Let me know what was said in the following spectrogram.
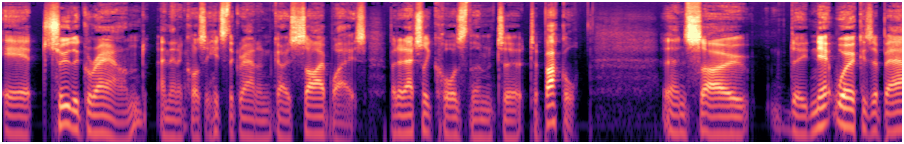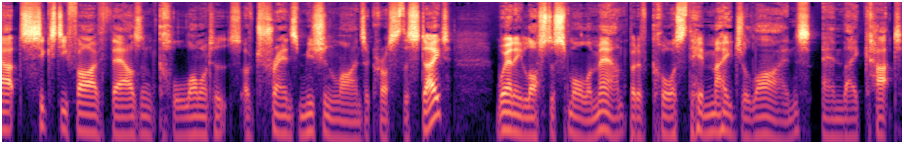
air to the ground, and then of course it hits the ground and goes sideways. But it actually caused them to to buckle, and so the network is about sixty five thousand kilometres of transmission lines across the state. We only lost a small amount, but of course they're major lines, and they cut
